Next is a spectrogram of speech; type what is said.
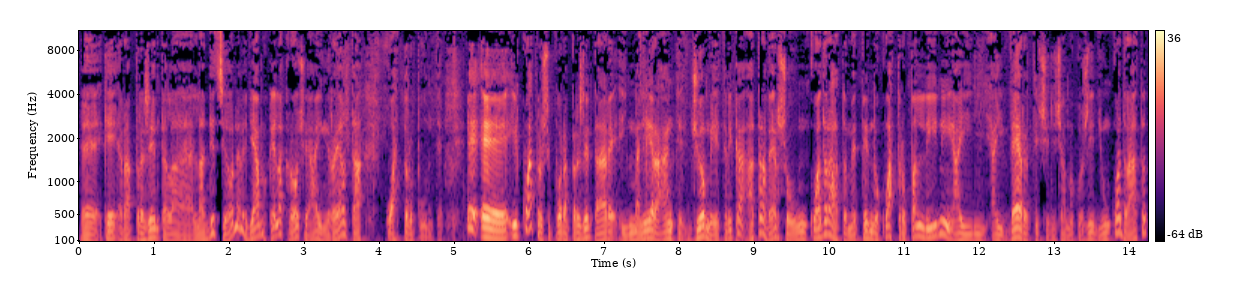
eh, che rappresenta la, l'addizione, vediamo che la croce ha in realtà quattro punte. E eh, il 4 si può rappresentare in maniera anche geometrica attraverso un quadrato, mettendo quattro pallini ai, ai vertici, diciamo così, di un quadrato,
